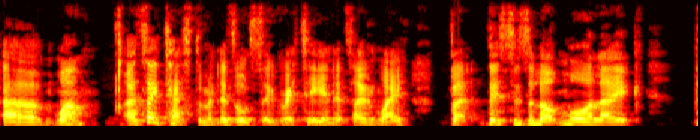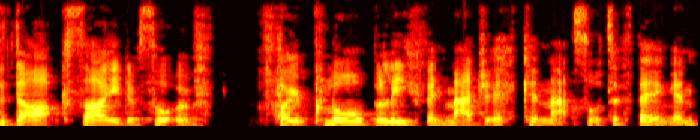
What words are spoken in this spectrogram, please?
um, well, I'd say Testament is also gritty in its own way, but this is a lot more like the dark side of sort of folklore belief in magic and that sort of thing and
